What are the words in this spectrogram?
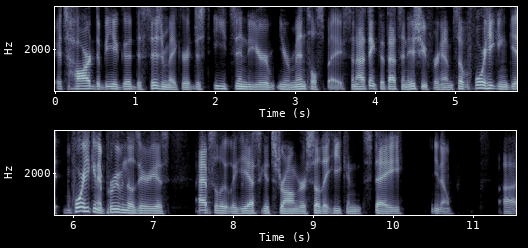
it's hard to be a good decision maker. It just eats into your your mental space, and I think that that's an issue for him. So before he can get before he can improve in those areas, absolutely he has to get stronger so that he can stay, you know, uh,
